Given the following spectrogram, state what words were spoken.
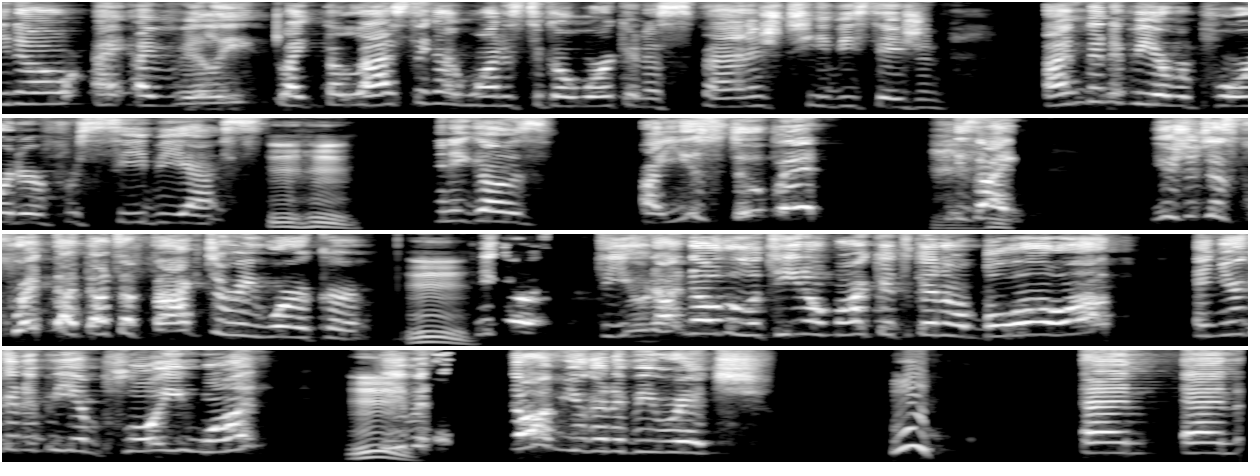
You know, I, I really like the last thing I want is to go work in a Spanish TV station. I'm going to be a reporter for CBS. Mm-hmm. And he goes, Are you stupid? He's like, You should just quit that. That's a factory worker. Mm. He goes, Do you not know the Latino market's going to blow up and you're going to be employee one? Mm. Even if dumb, you're going to be rich. And, and,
